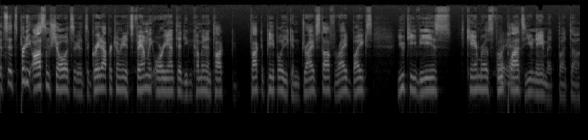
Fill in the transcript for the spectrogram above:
it's it's pretty awesome show. It's a, it's a great opportunity. It's family oriented. You can come in and talk talk to people. You can drive stuff, ride bikes, UTVs, cameras, food Oh, yeah. plots, you name it. But uh,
